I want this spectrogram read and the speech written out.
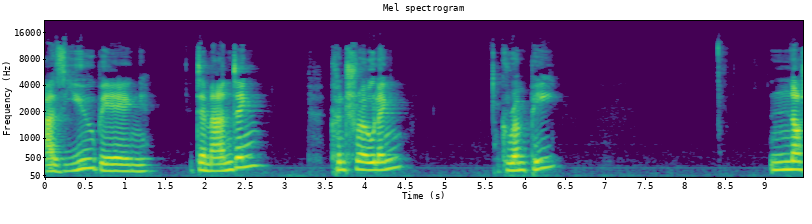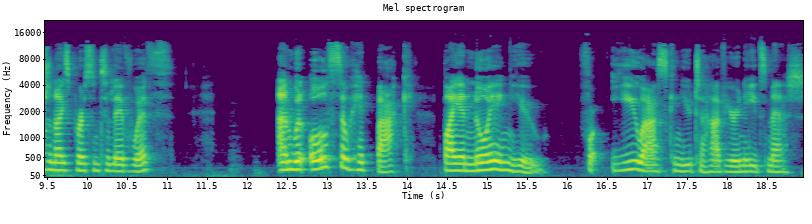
as you being demanding, controlling, grumpy, not a nice person to live with, and will also hit back by annoying you for you asking you to have your needs met.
